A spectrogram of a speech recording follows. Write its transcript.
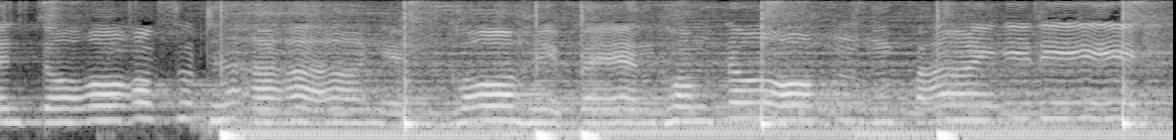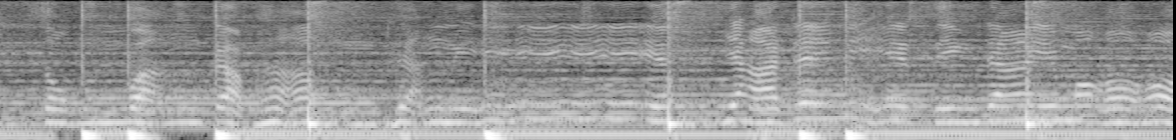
เป็นจอกสุดท้ายขอให้แฟนของน้องไปดี สมหวังกับหักครั้งนี้ อย่าได้มีสิ่งใดมอง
